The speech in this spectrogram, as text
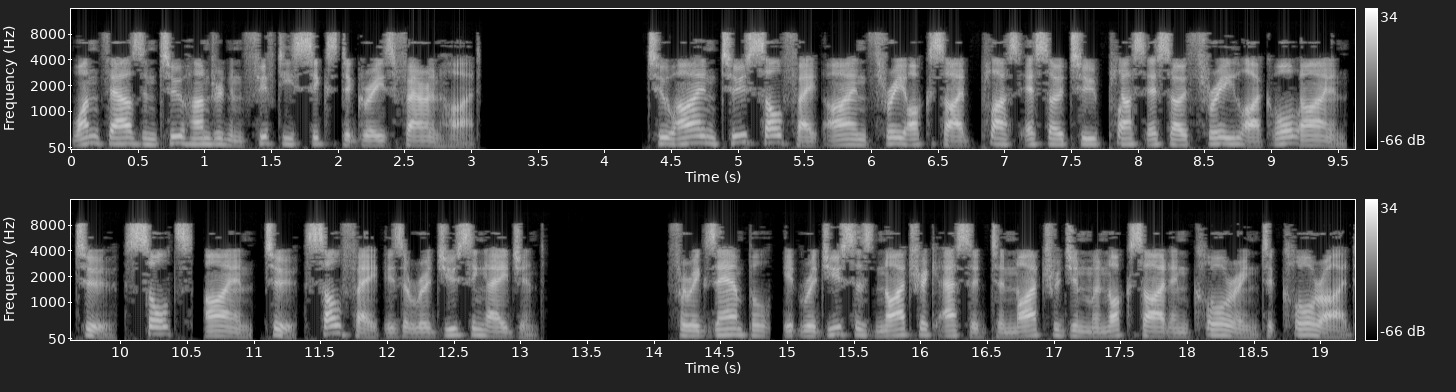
1256 degrees Fahrenheit. 2 iron 2 sulfate iron 3 oxide plus SO2 plus SO3 Like all iron salts, iron sulfate is a reducing agent. For example, it reduces nitric acid to nitrogen monoxide and chlorine to chloride.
